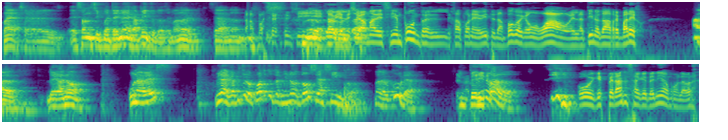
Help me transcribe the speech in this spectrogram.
Bueno, o sea, son 59 capítulos, Emanuel. O sea, no. Ah, pues, sí, No está bien, le contar. lleva más de 100 puntos el japonés, ¿viste? Tampoco es como, wow, el latino estaba reparejo. A ver, le ganó una vez. Mira, el capítulo cuarto terminó 12 a 5. Una locura. Impensado. Sí. Uy, qué esperanza que teníamos, la verdad.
